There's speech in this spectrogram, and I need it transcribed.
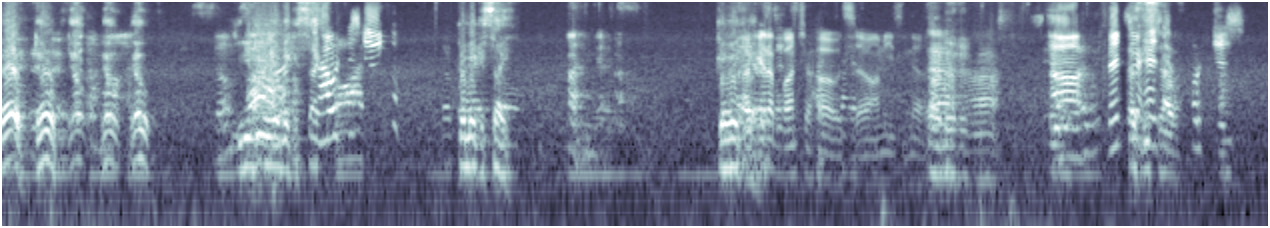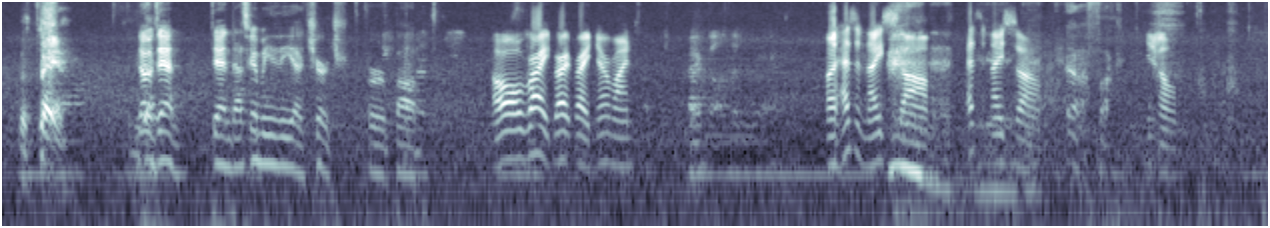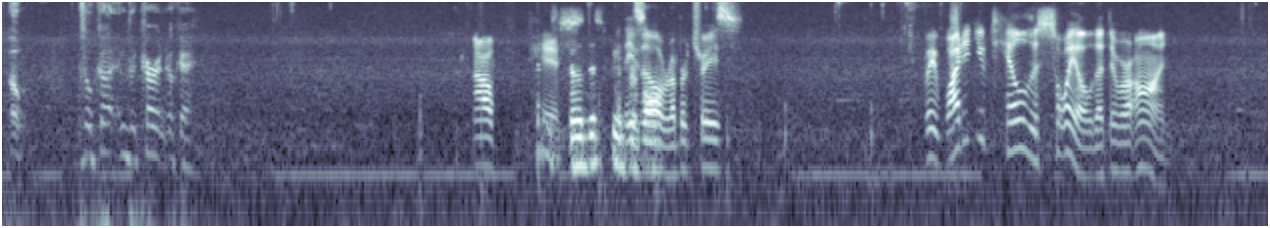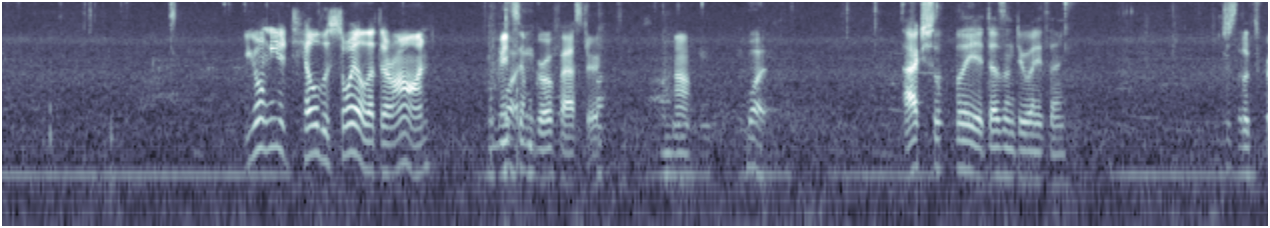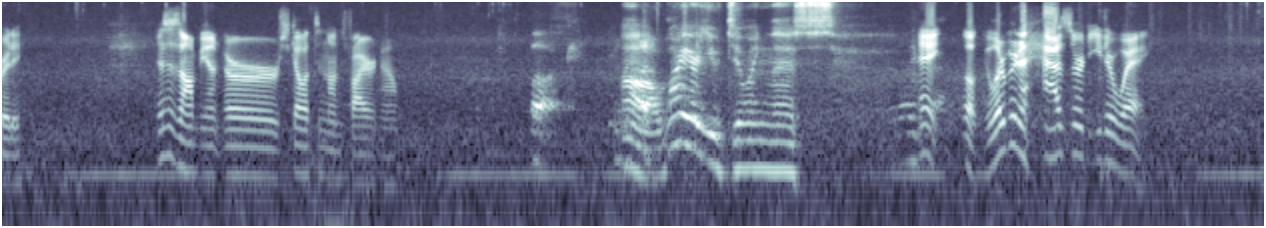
No, no, no, no, no. Some You need to go make a site. How is this now? Go make a site. Go make I've got a bunch of hoes, so I'm using those. Oh, no, no, no. Ah, Uh, Spencer has yourself. purchased. Just bam. No, Dan. Dan, that's gonna be the uh, church for Bob. Oh, right, right, right. Never mind. Uh, it has a nice um, has a nice um, Oh fuck. you know, Oh, So got in the cart. Okay. oh, piss. Build this Are these all rubber trees? Wait, why did you till the soil that they were on? You don't need to till the soil that they're on. It makes What? them grow faster. Oh. What? Actually, it doesn't do anything. It just looks pretty. There's a zombie on, or er, skeleton on fire now. Fuck. Oh, why are you doing this? Hey, look, it would have been a hazard either way.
